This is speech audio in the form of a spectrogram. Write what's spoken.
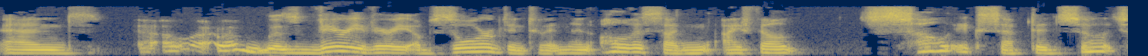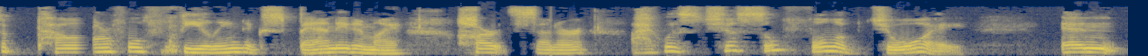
and uh, I was very, very absorbed into it. And then all of a sudden, I felt so accepted, so it's a powerful feeling expanding in my heart center. I was just so full of joy. And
